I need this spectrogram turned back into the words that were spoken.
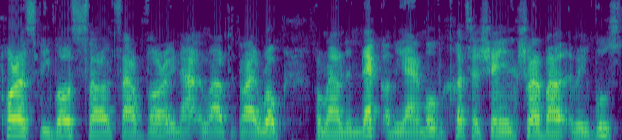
Poras Vivos Sarvari, not allowed to tie a rope around the neck of the animal because Hashem Shor about Rebus,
